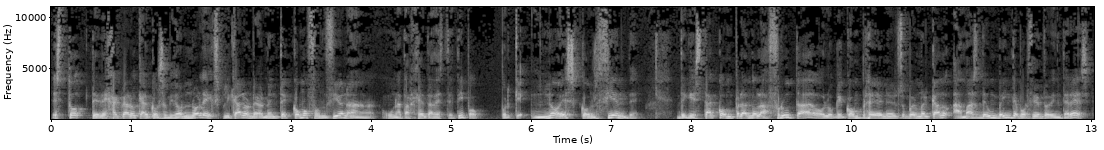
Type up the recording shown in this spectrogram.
Esto te deja claro que al consumidor no le explicaron realmente cómo funciona una tarjeta de este tipo, porque no es consciente de que está comprando la fruta o lo que compre en el supermercado a más de un 20% de interés.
